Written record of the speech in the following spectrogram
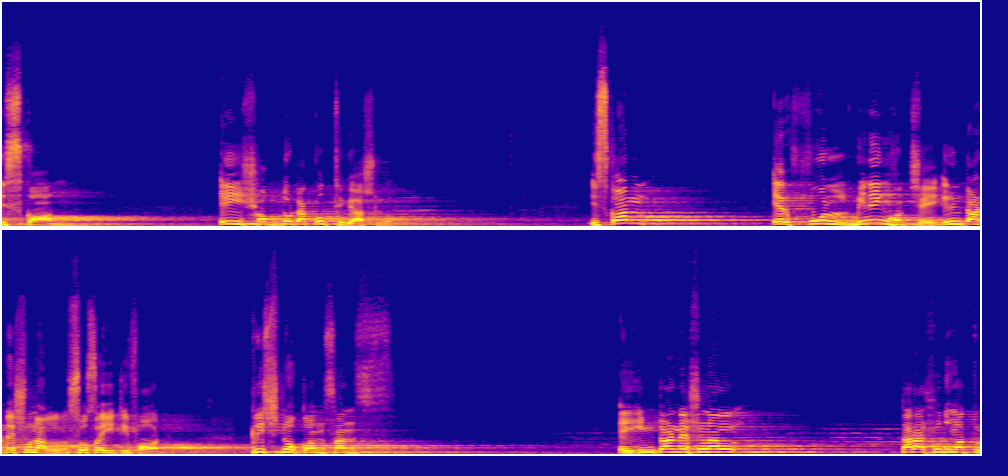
ইস্কন, এই শব্দটা থেকে আসলো? ইসকন, এর ফুল মিনিং হচ্ছে international society for Krishna consciousness. এই ইন্টারন্যাশনাল, তারা শুধুমাত্র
